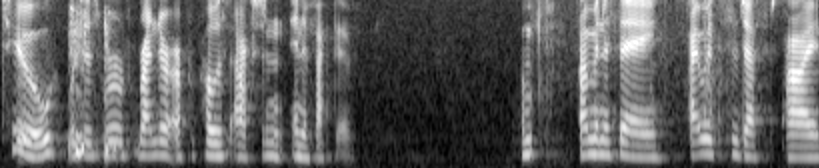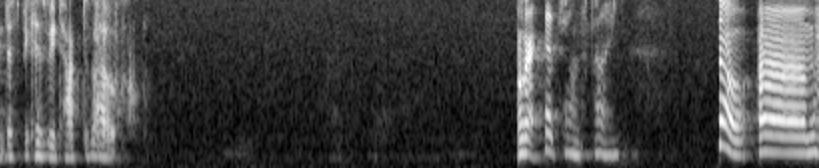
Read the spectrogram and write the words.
2, which is render a proposed action ineffective. I'm, I'm going to say, I would suggest I, just because we talked about. Okay, That sounds fine. so, um,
